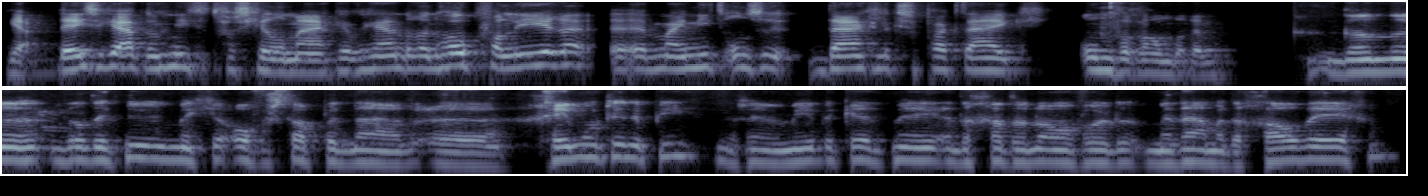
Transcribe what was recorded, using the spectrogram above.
Ja, deze gaat nog niet het verschil maken. We gaan er een hoop van leren, uh, maar niet onze dagelijkse praktijk omveranderen. Dan uh, wilde ik nu met je overstappen naar uh, chemotherapie. Daar zijn we meer bekend mee. En dat gaat dan over met name de galwegen.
